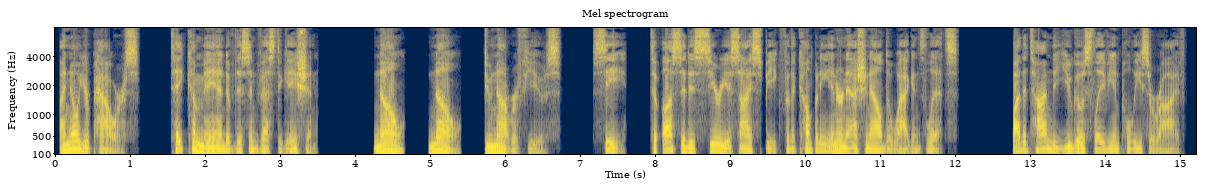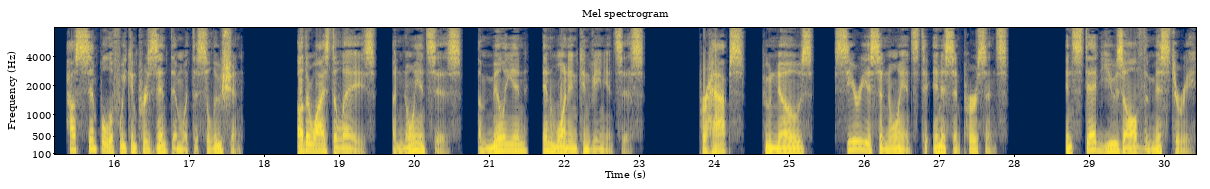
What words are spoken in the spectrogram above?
I know your powers. Take command of this investigation. No, no, do not refuse. See, to us it is serious I speak for the Compagnie Internationale de Wagons Lits. By the time the Yugoslavian police arrive, how simple if we can present them with the solution. Otherwise delays, annoyances, a million and one inconveniences. Perhaps, who knows, serious annoyance to innocent persons. Instead, use all of the mystery.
